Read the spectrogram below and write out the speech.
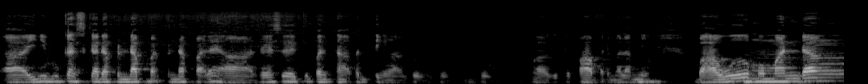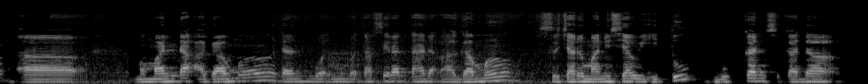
uh, ini bukan sekadar pendapat-pendapat eh. Uh, saya rasa itu sangat penting lah untuk untuk untuk uh, kita faham pada malam ni bahawa memandang uh, memandang agama dan buat membuat tafsiran terhadap agama secara manusiawi itu bukan sekadar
